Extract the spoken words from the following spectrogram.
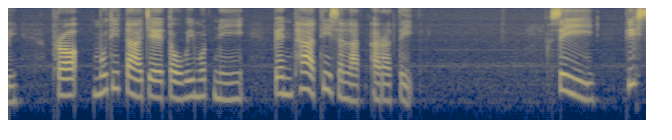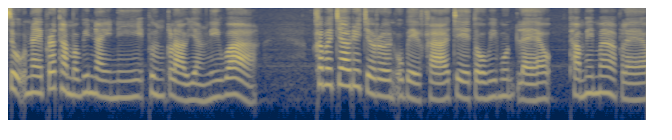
ย เพราะมุทิตาเจโตวิมุตตินี้ เป็นธาตุที่สลัดอารติ 4. ภิกษุในพระธรรมวินัยนี้พึงกล่าวอย่างนี้ว่า ข้าพเจ้าได้เจริญอุเบกขาเจโตวิมุตต์แล้วทำให้มากแล้ว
